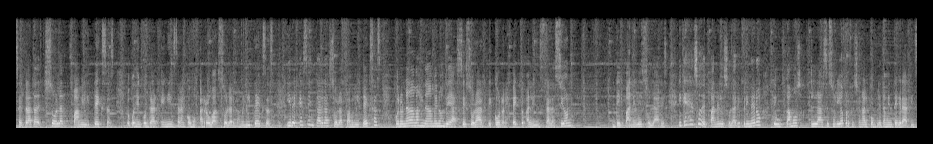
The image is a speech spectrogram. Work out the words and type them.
se trata de Solar Family Texas. Lo puedes encontrar en Instagram como arroba Solar Family Texas. ¿Y de qué se encarga Solar Family Texas? Bueno, nada más y nada menos de asesorarte con respecto a la instalación de paneles solares. ¿Y qué es eso de paneles solares? Primero te buscamos la asesoría profesional completamente gratis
